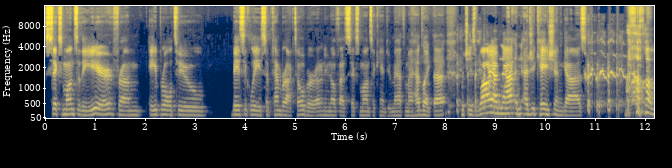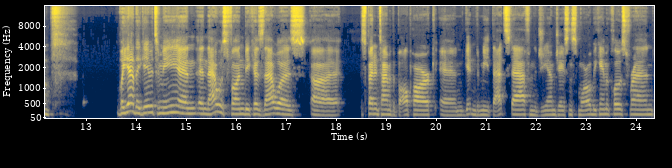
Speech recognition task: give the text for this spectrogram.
six months of the year from april to basically september october. I don't even know if that's six months. I can't do math in my head like that which is why i'm not in education guys. Um, but yeah they gave it to me and and that was fun because that was uh spending time at the ballpark and getting to meet that staff and the GM Jason Smorol became a close friend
